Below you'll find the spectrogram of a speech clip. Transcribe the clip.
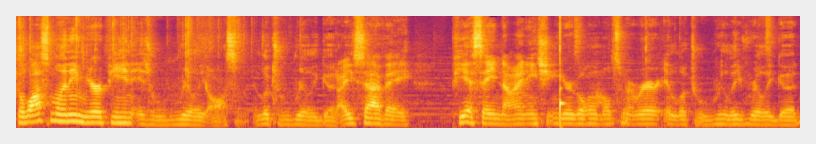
The Lost Millennium European is really awesome. It looks really good. I used to have a PSA 9 Ancient Gear Golem Ultimate Rare. It looked really, really good.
